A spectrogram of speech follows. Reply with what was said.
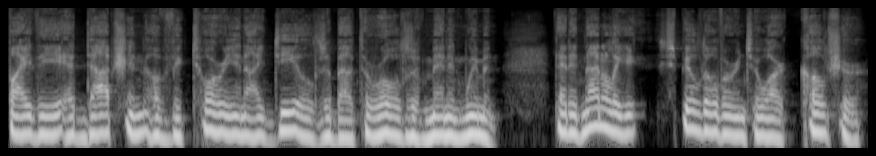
by the adoption of Victorian ideals about the roles of men and women. That it not only spilled over into our culture,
